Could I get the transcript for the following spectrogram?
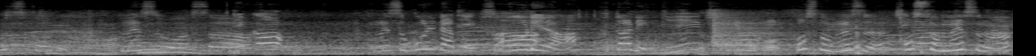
オスとメスはさ。メスゴリラ？とオスゴリラ二人。オスとメス？オスとメスな？そ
